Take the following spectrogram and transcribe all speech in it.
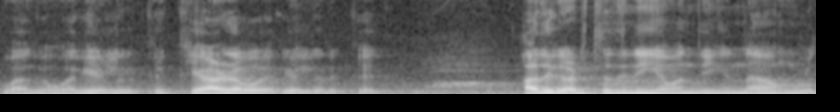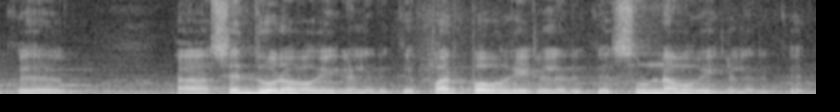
வகை வகைகள் இருக்குது கியாழ வகைகள் இருக்குது அதுக்கு அடுத்தது நீங்கள் வந்தீங்கன்னா உங்களுக்கு செந்தூர வகைகள் இருக்குது பற்ப வகைகள் இருக்குது சுண்ண வகைகள் இருக்குது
